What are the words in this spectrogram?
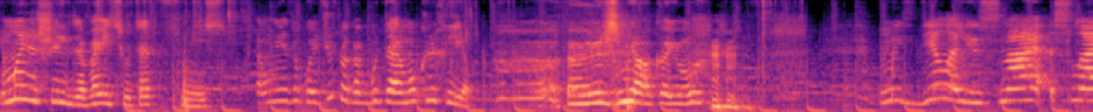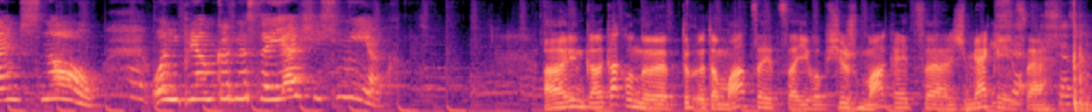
И мы решили добавить вот эту смесь. У меня такое чувство, как будто я мокрый хлеб э, жмякаю. Мы сделали слайм Сноу. Он прям как настоящий снег. А, Аринка, а как он э, это мацается и вообще жмакается, жмякается? Сейчас покажу.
